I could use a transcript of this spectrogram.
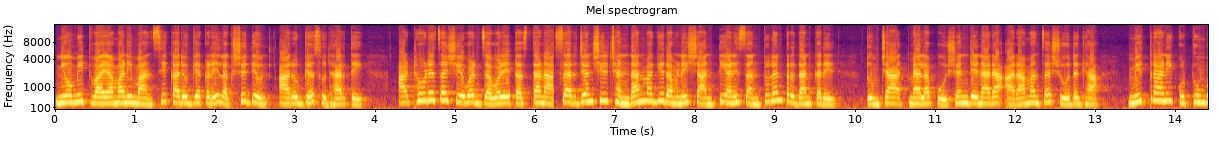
नियमित व्यायाम आणि मानसिक आरोग्याकडे लक्ष देऊन आरोग्य सुधारते. आठवड्याचा शेवट जवळ येत असताना सर्जनशील छंदांमागे रमणे शांती आणि संतुलन प्रदान करेल. तुमच्या आत्म्याला पोषण देणाऱ्या आरामांचा शोध घ्या. मित्र आणि कुटुंब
